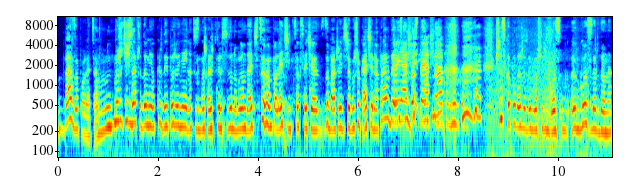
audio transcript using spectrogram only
Bardzo polecam. Możecie się zawsze do mnie o każdej porze dnia i nocy zgłaszać, który sezon oglądać, co wam polecić, co chcecie zobaczyć, czego szukacie. Naprawdę jestem dostępna. pewno Wszystko po to, żeby głosić głos, głos Zordona.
